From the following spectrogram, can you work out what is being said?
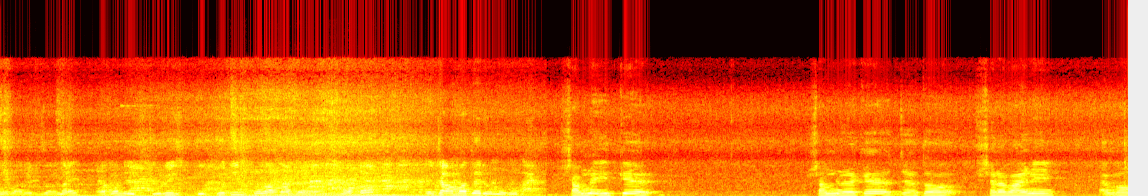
মোবারক জানাই এবং এই ট্যুরিস্ট দীর্ঘদিন খোলা থাকে মতো এটা আমাদের অনুরোধ। সামনে ঈদকে সামনে রেখে যেহেতু সেনাবাহিনী এবং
